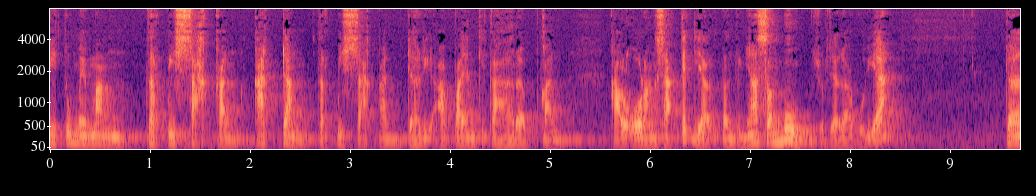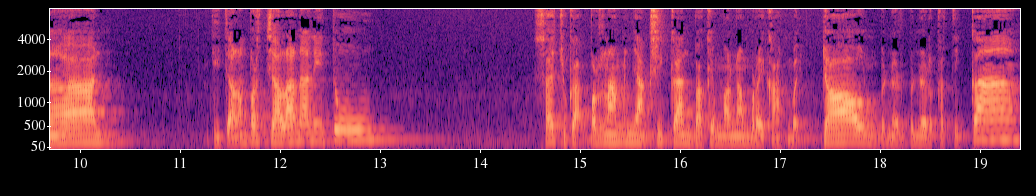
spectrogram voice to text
itu memang terpisahkan, kadang terpisahkan dari apa yang kita harapkan. Kalau orang sakit ya tentunya sembuh, saudaraku ya. Dan di dalam perjalanan itu saya juga pernah menyaksikan bagaimana mereka down benar-benar ketika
